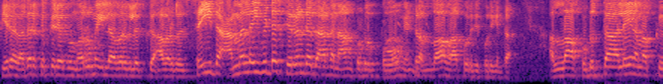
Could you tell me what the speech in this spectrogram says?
பிறகு அதற்கு பிறகு மறுமையில் அவர்களுக்கு அவர்கள் செய்த அமலை விட சிறந்ததாக நாம் கொடுப்போம் என்று அல்லாஹ் வாக்குறுதி கூறுகின்றார் அல்லாஹ் கொடுத்தாலே நமக்கு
